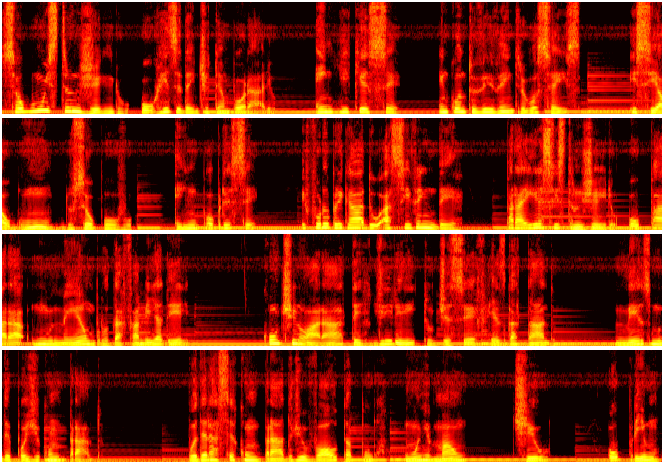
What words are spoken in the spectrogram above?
Se algum estrangeiro ou residente temporário enriquecer enquanto vive entre vocês, e se algum do seu povo empobrecer e for obrigado a se vender para esse estrangeiro ou para um membro da família dele, continuará a ter direito de ser resgatado, mesmo depois de comprado. Poderá ser comprado de volta por um irmão, tio ou primo.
